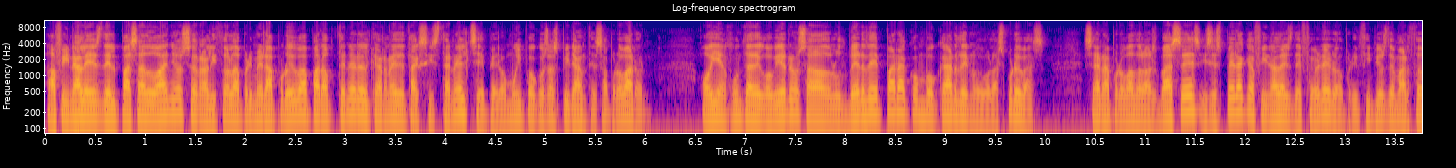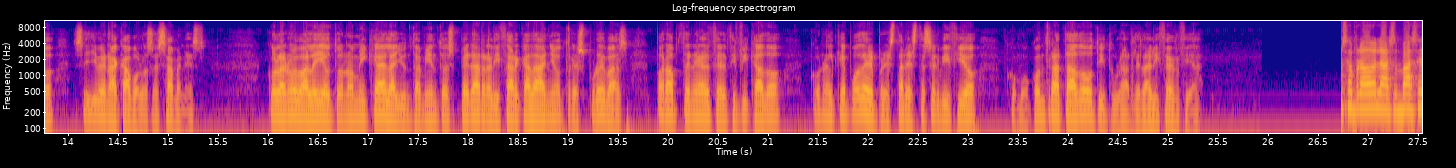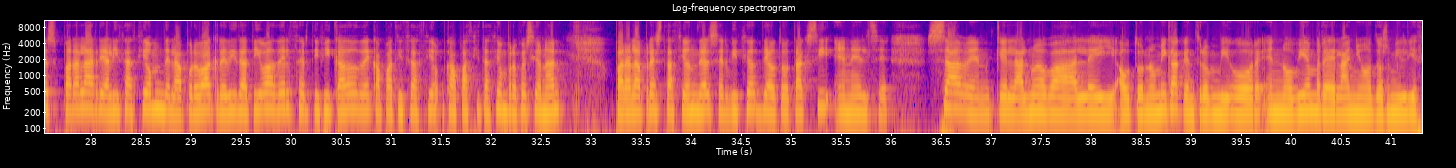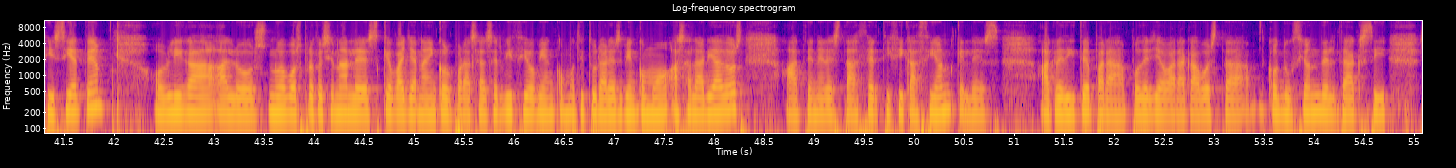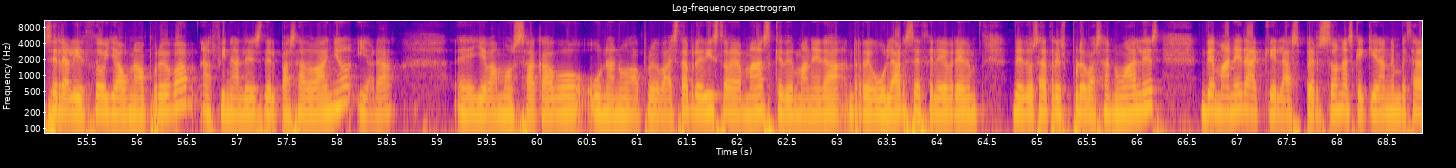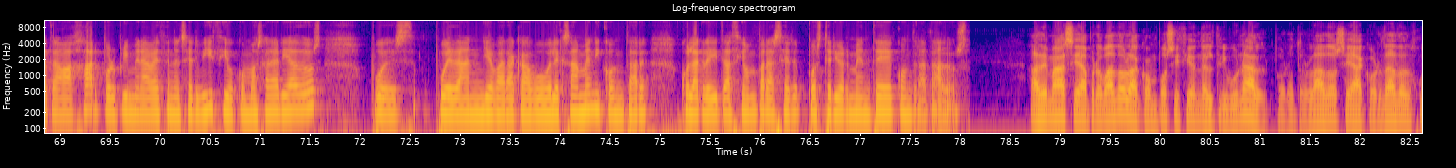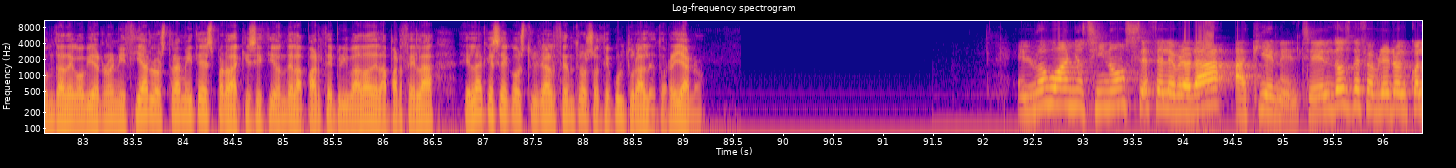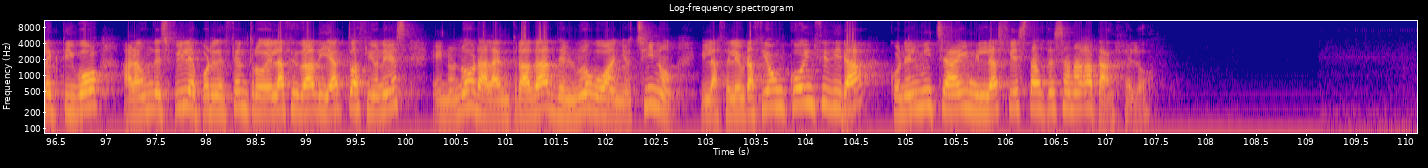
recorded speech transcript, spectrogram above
A finales del pasado año se realizó la primera prueba para obtener el carnet de taxista en Elche, pero muy pocos aspirantes aprobaron. Hoy en Junta de Gobierno se ha dado luz verde para convocar de nuevo las pruebas. Se han aprobado las bases y se espera que a finales de febrero o principios de marzo se lleven a cabo los exámenes. Con la nueva ley autonómica, el ayuntamiento espera realizar cada año tres pruebas para obtener el certificado con el que poder prestar este servicio como contratado o titular de la licencia. Hemos aprobado las bases para la realización de la prueba acreditativa del certificado de capacitación, capacitación, profesional para la prestación del servicio de autotaxi en Elche. Saben que la nueva ley autonómica que entró en vigor en noviembre del año 2017 obliga a los nuevos profesionales que vayan a incorporarse al servicio, bien como titulares, bien como asalariados, a tener esta certificación que les acredite para poder llevar a cabo esta conducción del taxi. Se realizó ya una prueba a finales del pasado año y ahora eh, llevamos a cabo una nueva prueba. Está previsto además que de manera regular se celebren de dos a tres pruebas anuales, de manera que las personas que quieran empezar a trabajar por primera vez en el servicio como asalariados, pues puedan llevar a cabo el examen y contar con la acreditación para ser posteriormente contratados. Además, se ha aprobado la composición del tribunal. Por otro lado, se ha acordado en Junta de Gobierno iniciar los trámites para la adquisición de la parte privada de la parcela en la que se construirá el Centro Sociocultural de Torrellano. El nuevo año chino se celebrará aquí en Elche. El 2 de febrero el colectivo hará un desfile por el centro de la ciudad y actuaciones en honor a la entrada del nuevo año chino. Y la celebración coincidirá con el Michain y las fiestas de San Agatángelo.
